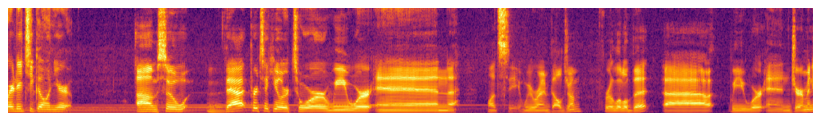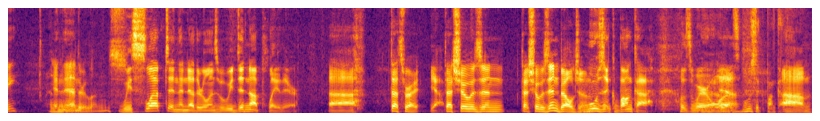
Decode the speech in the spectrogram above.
Where did you go in Europe? Um, so that particular tour, we were in. Let's see, we were in Belgium for a little bit. Uh, we were in Germany, And the then Netherlands. We slept in the Netherlands, but we did not play there. Uh, That's right. Yeah. That show was in that show was in Belgium. Music Banca was where it Yeah. was. Music punk. Um,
